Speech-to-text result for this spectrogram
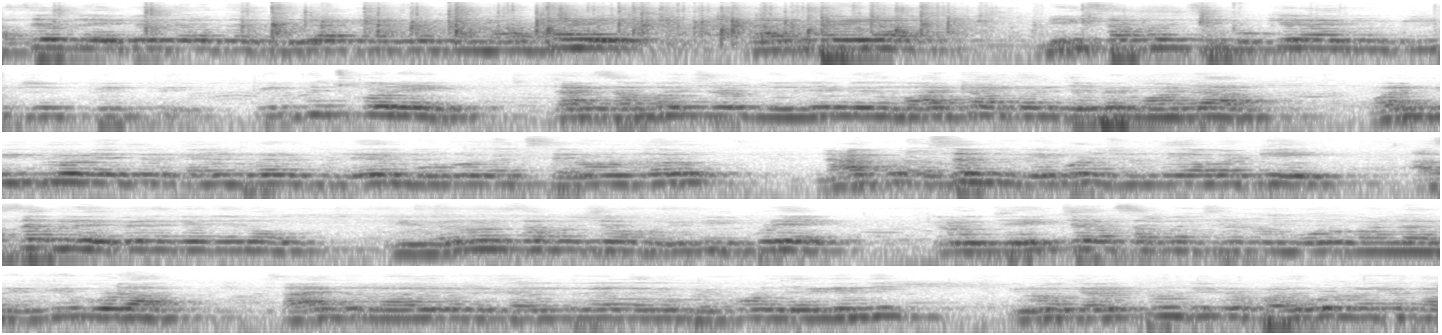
అసెంబ్లీ అయిపోయిన తర్వాత జిల్లా కలెక్టర్తో మాట్లాడి దానిపైన మీకు సంబంధించి ముఖ్య నాయకులు పిలిపి పిలిపించుకొని దానికి సంబంధించిన నిర్ణయం మీద మాట్లాడతానని చెప్పిన మాట వన్ వీక్లో నేను కలెక్టర్ గారు ఇప్పుడు లేరు మూడు రోజులకు సెలవులు ఉన్నారు. నాకు కూడా అసెంబ్లీ రేపటి ఉంది కాబట్టి అసెంబ్లీ అయిపోయినాక నేను ఈ వెలువలకు సంబంధించిన రివ్యూ ఇప్పుడే ఈరోజు జయించాలకు సంబంధించిన మూడు మండల రివ్యూ కూడా సాయంత్రం నాలుగు గంటల కలెక్టర్ గారి దగ్గర పెట్టుకోవడం జరిగింది. ఈరోజు కలెక్టర్ నుండి ఇక్కడ పదకొండు గంటలకు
